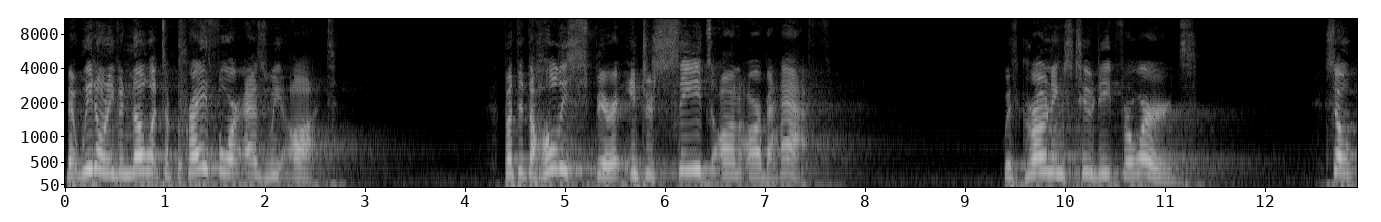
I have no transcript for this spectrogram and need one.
that we don't even know what to pray for as we ought, but that the Holy Spirit intercedes on our behalf with groanings too deep for words. So,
